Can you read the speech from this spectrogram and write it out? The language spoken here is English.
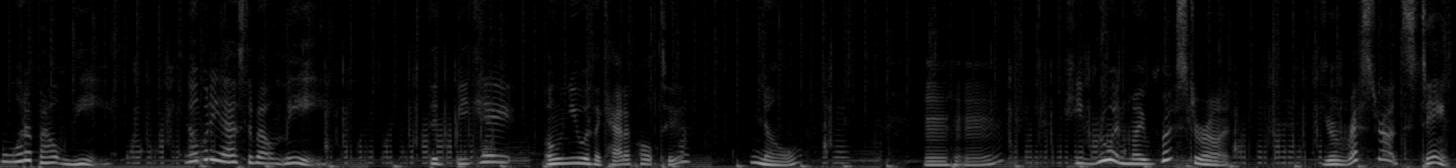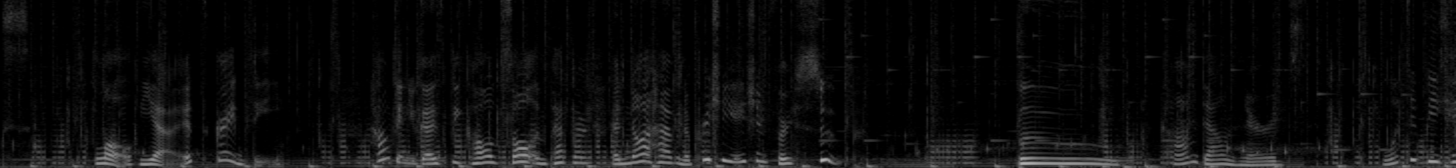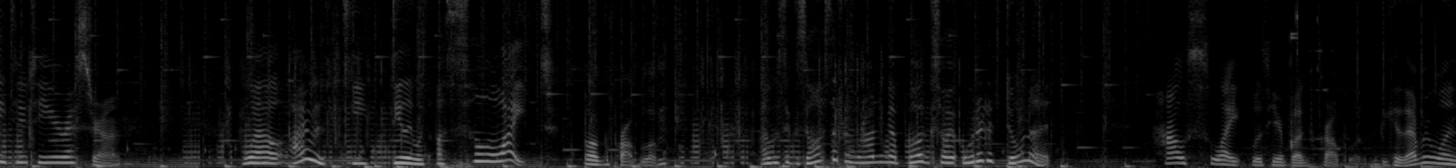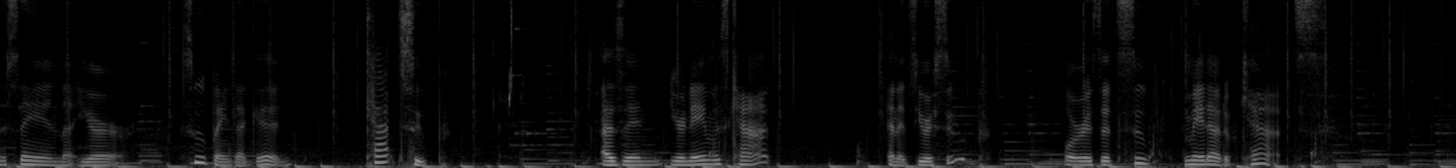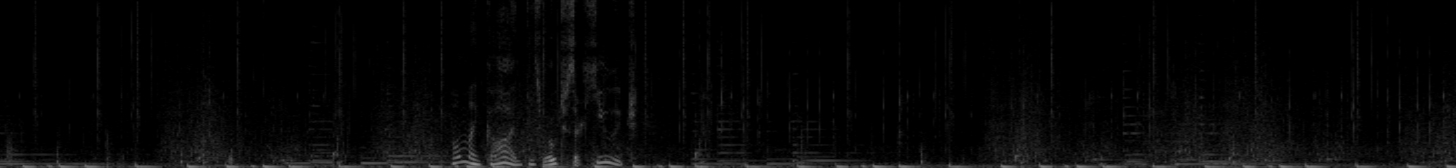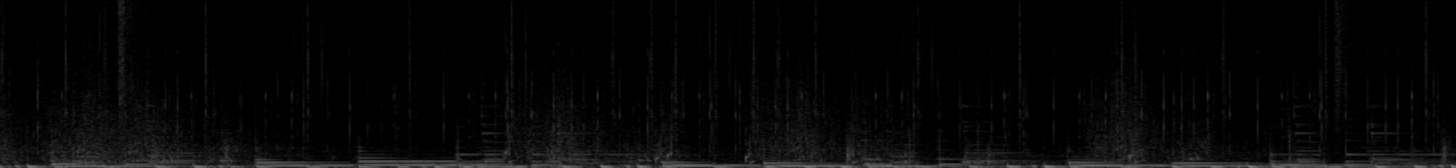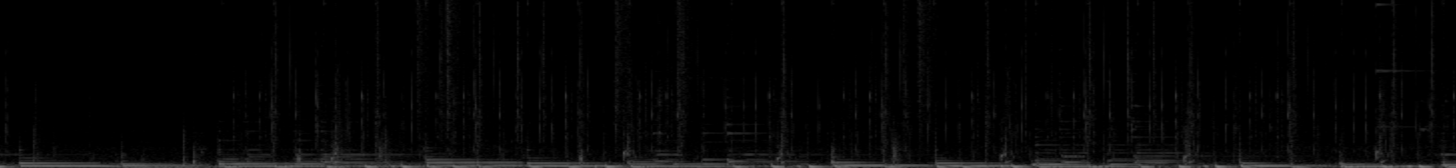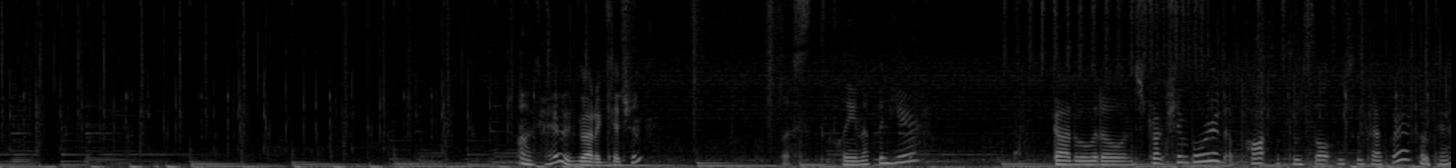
What about me? Nobody asked about me. Did BK own you with a catapult too? No. Mm-hmm. He ruined my restaurant. Your restaurant stinks. Lol, yeah, it's grade D. How can you guys be called salt and pepper and not have an appreciation for soup? Boo! Calm down, nerds. What did BK do to your restaurant? Well, I was de dealing with a slight bug problem. I was exhausted from rounding up bugs, so I ordered a donut. How slight was your bug problem? Because everyone is saying that your soup ain't that good. Cat soup. As in, your name is Cat and it's your soup? Or is it soup made out of cats? Oh my god, these roaches are huge. Okay, we've got a kitchen. Let's clean up in here. Got a little instruction board, a pot with some salt and some pepper. Okay.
